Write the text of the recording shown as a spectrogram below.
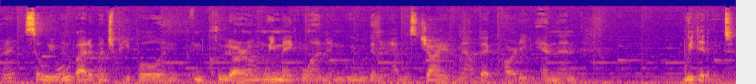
right? So we invite a bunch of people and include our own, we make one, and we were going to have this giant Malbec party, and then we didn't.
